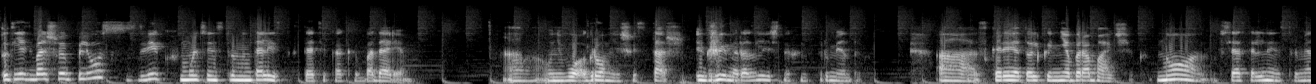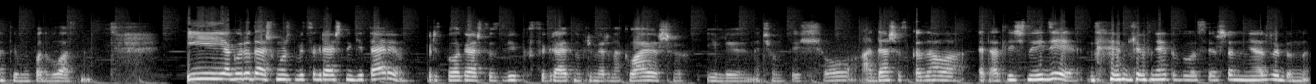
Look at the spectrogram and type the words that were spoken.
Тут есть большой плюс. Сдвиг мультиинструменталист, кстати, как и Бадария. А, у него огромнейший стаж игры на различных инструментах. А, скорее только не барабанщик, но все остальные инструменты ему подвластны. И я говорю, Даш, может быть, сыграешь на гитаре? Предполагаю, что сдвиг сыграет, например, на клавишах или на чем-то еще. А Даша сказала, это отличная идея. Для меня это было совершенно неожиданно.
